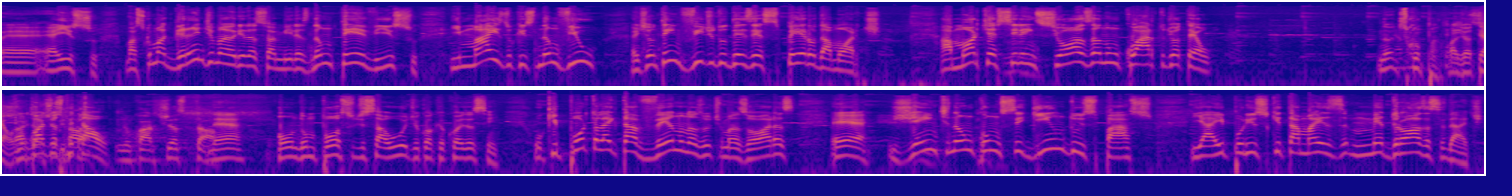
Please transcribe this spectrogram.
É, é isso. Mas como a grande maioria das famílias não teve isso, e mais do que isso, não viu, a gente não tem vídeo do desespero da morte. A morte é silenciosa num quarto de hotel. Não, desculpa, quarto de hotel. No quarto de hospital No quarto de hospital. né? Ou de um posto de saúde, qualquer coisa assim. O que Porto Alegre tá vendo nas últimas horas é gente não conseguindo espaço. E aí por isso que tá mais medrosa a cidade.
